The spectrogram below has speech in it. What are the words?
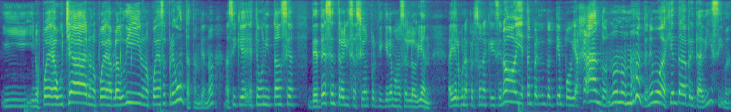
y, nos puedes abuchar o nos puedes aplaudir o nos puedes hacer preguntas también, ¿no? Así que esta es una instancia de descentralización porque queremos hacerlo bien. Hay algunas personas que dicen, oye, están perdiendo el tiempo viajando. No, no, no, tenemos agenda apretadísima.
